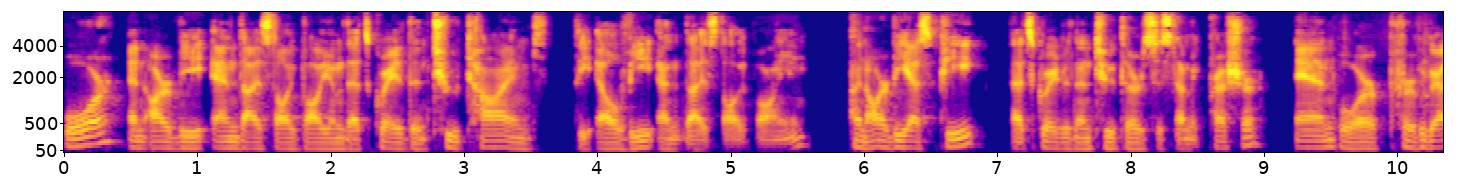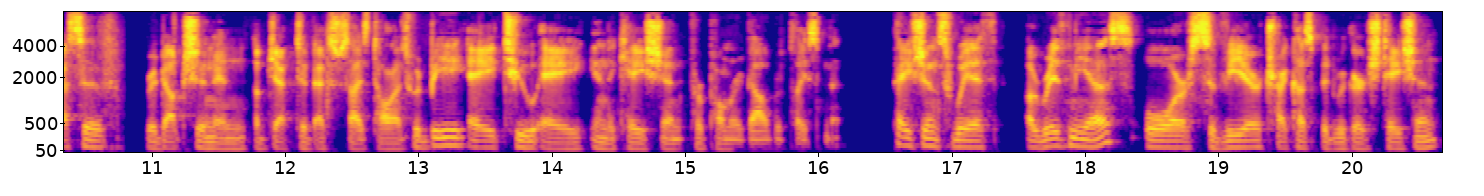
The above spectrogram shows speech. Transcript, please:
or an RV end diastolic volume that's greater than two times the LV end diastolic volume, an RVSP that's greater than two thirds systemic pressure, and or progressive reduction in objective exercise tolerance would be a 2A indication for pulmonary valve replacement. Patients with arrhythmias or severe tricuspid regurgitation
